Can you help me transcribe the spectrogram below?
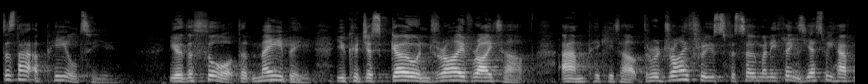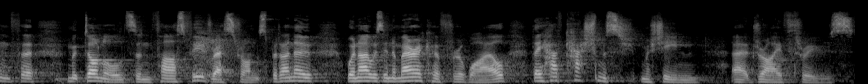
Does that appeal to you? You know, the thought that maybe you could just go and drive right up and pick it up. There are drive throughs for so many things. Yes, we have them for McDonald's and fast food restaurants, but I know when I was in America for a while, they have cash machine uh, drive throughs.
